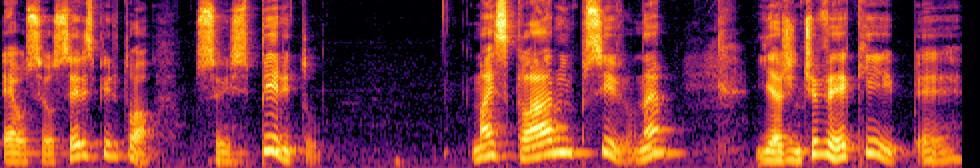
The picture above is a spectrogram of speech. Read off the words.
É o seu ser espiritual, o seu espírito. Mais claro, impossível, né? E a gente vê que é,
